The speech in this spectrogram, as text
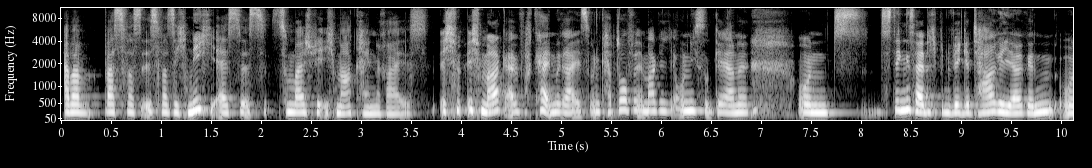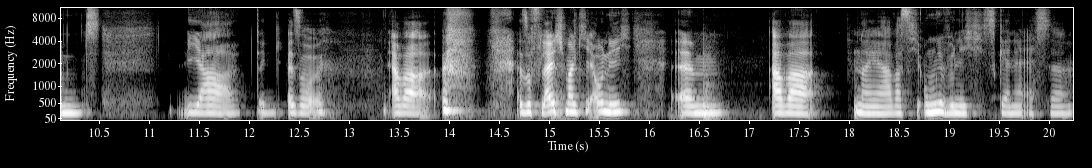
aber was was ist, was ich nicht esse, ist zum Beispiel, ich mag keinen Reis. Ich, ich mag einfach keinen Reis und Kartoffeln mag ich auch nicht so gerne. Und das Ding ist halt, ich bin Vegetarierin und ja, also, aber, also Fleisch mag ich auch nicht. Ähm, aber naja, was ich ungewöhnlich gerne esse.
